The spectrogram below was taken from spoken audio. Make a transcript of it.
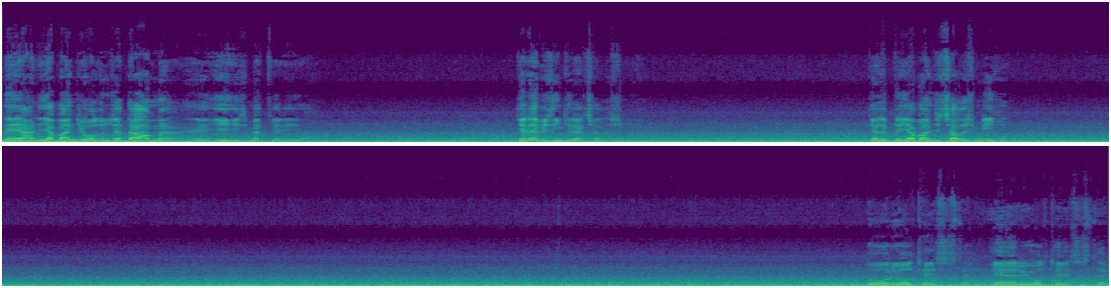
Ne yani yabancı olunca daha mı e, iyi hizmet veriyor ya? Gene bizimkiler çalışıyor. Gelip de yabancı çalışmıyor ki. Doğru yol tesisleri, eğer yol tesisleri.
